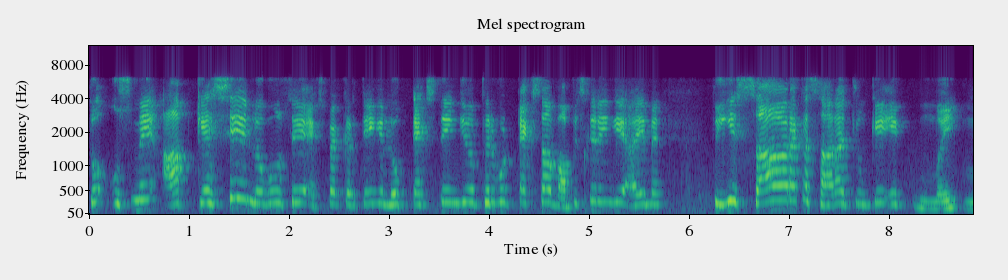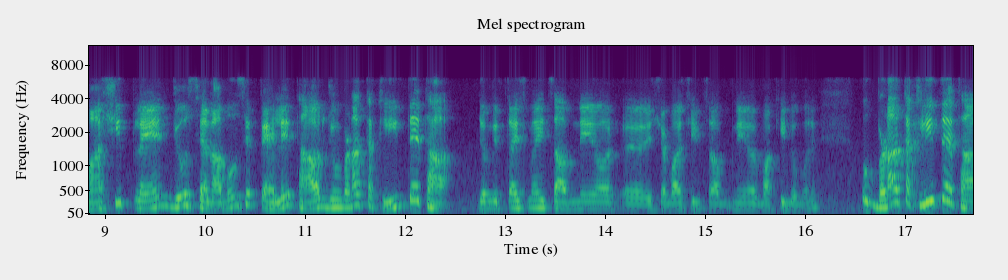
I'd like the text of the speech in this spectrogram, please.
तो उसमें आप कैसे लोगों से एक्सपेक्ट करते हैं कि लोग टैक्स देंगे और फिर वो टैक्स आप वापस करेंगे? आई में तो ये सारा का सारा चूँकि एक माशी प्लान जो सैलाबों से पहले था और जो बड़ा तकलीफ़ दे था जो मिफ्ता इस्माइल साहब ने और शबाज शरीफ साहब ने और बाकी लोगों ने वो बड़ा तकलीफ़ दे था।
